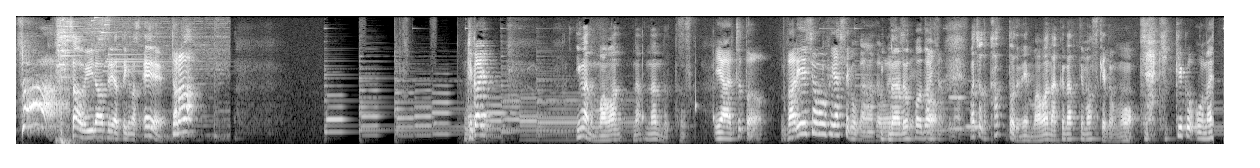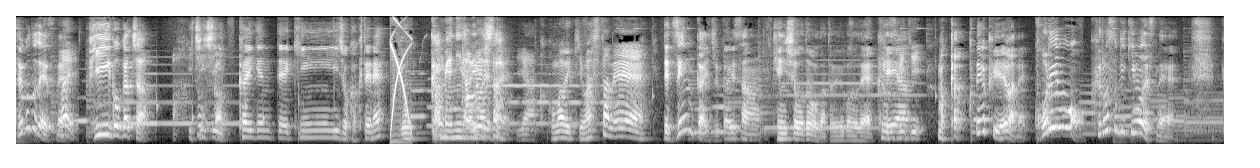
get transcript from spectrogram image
さあさあウィーラーアプリやっていきます。A だな。次回。今のままな何だったんですか？いやちょっとバリエーションを増やしていこうかなと思いまして。なるほど。まあちょっとカットでね間はなくなってますけども。じゃあ結局同じ。ということでですね、はい。フィーゴガチャ。あ1日そうか。1回限定金以上確定ね。4日目になりました。ね。いやここまで来ましたね。で前回樹海さん検証動画ということでクロス引き。まあかっこよく言えばねこれもクロス引きもですね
